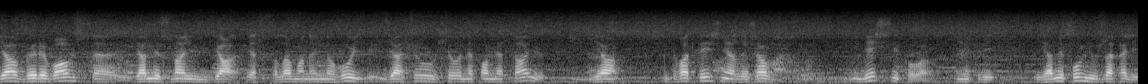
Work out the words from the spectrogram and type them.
Я виривався, я не знаю як. Я з поламаною ногою, я цього всього не пам'ятаю. Я два тижні лежав у Мечникова в Дмитрі, я не пам'ятаю взагалі.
